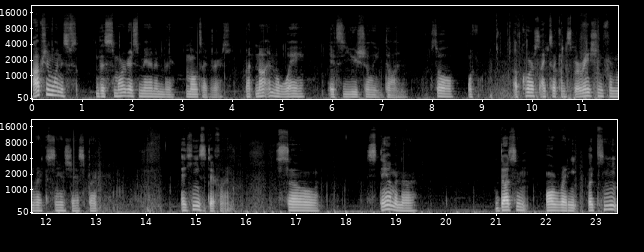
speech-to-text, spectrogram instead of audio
option one is the smartest man in the multiverse, but not in the way it's usually done. So, with, of course, I took inspiration from Rick Sanchez, but he's different. So, stamina doesn't already, like, he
